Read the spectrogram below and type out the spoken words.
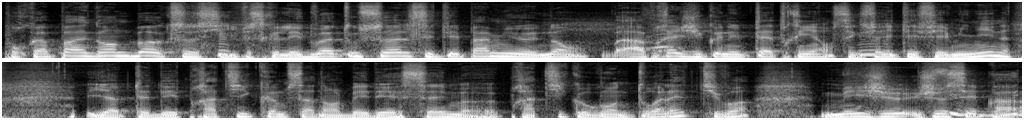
Pourquoi pas un gant de boxe aussi Parce que les doigts tout seuls, c'était pas mieux. Non. Après, j'y connais peut-être rien en sexualité féminine. Il y a peut-être des pratiques comme ça dans le BDSM, euh, pratiques au gant de toilette, tu vois. Mais je, je sais pas.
